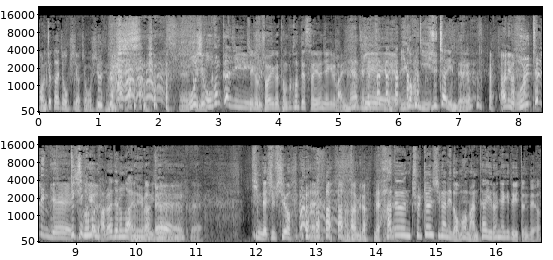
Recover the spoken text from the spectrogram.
언제까지 혹시 여쭤보실 생각이세요? 55분까지. 지금 저희 그 덩크 컨테스트 이런 얘기를 많이 해야 되는 예, 예. 이거 한 2주짜리인데 아니, 올 틀린 게. 특집 한번. 다뤄야 되는 거 아니에요? 이 정도면? 네, 힘내십시오. 네. 감사합니다. 네, 하든 출전 시간이 너무 많다 이런 얘기도 있던데요.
